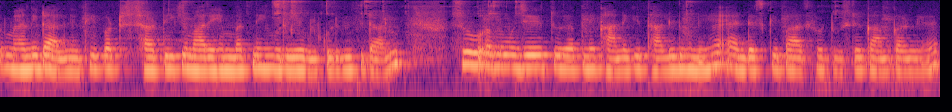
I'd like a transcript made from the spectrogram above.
तो मेहंदी डालनी थी बट सर्दी के मारे हिम्मत नहीं हो रही है बिल्कुल भी कि डालूँ। सो so, अभी मुझे तो अपने खाने की थाली धोनी है एंड इसके बाद फिर दूसरे काम करने हैं।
